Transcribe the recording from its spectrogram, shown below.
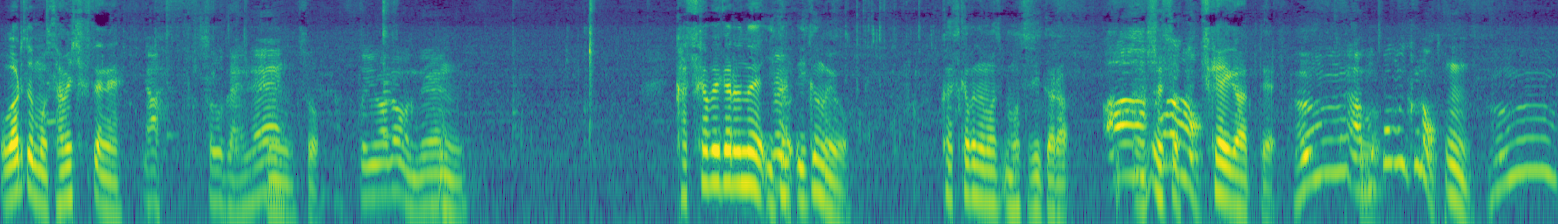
終わるともう寂しくてね。あ、そうだようね。ん、そう。あっという間だもんね。うん。春日部からね、行く,、うん行くのよ。春日部の祭祭りから。ああ、んそうなの。付き合いがあって。うん。あ、向こうも行くの？うん。うん。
